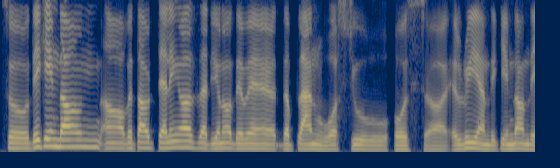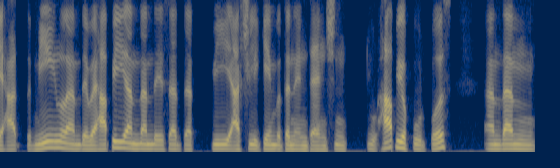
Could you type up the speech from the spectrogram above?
So they came down uh, without telling us that, you know, they were, the plan was to host uh, Hillary and they came down, they had the meal and they were happy. And then they said that we actually came with an intention to have your food first and then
